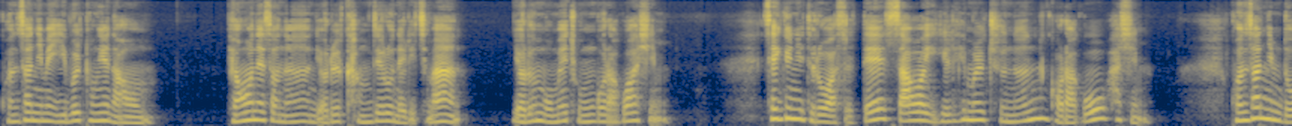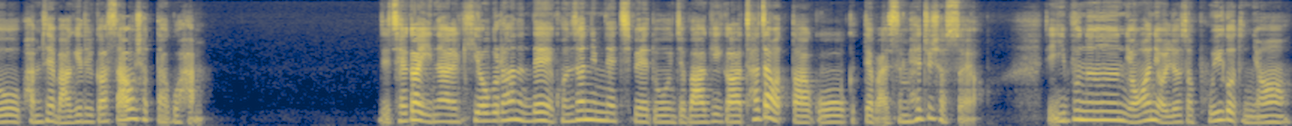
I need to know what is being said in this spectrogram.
권사님의 입을 통해 나옴. 병원에서는 열을 강제로 내리지만 열은 몸에 좋은 거라고 하심. 세균이 들어왔을 때 싸워 이길 힘을 주는 거라고 하심. 권사님도 밤새 마귀들과 싸우셨다고 함. 이제 제가 이날 기억을 하는데 권사님네 집에도 이제 마귀가 찾아왔다고 그때 말씀해 주셨어요. 이분은 영안이 열려서 보이거든요.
